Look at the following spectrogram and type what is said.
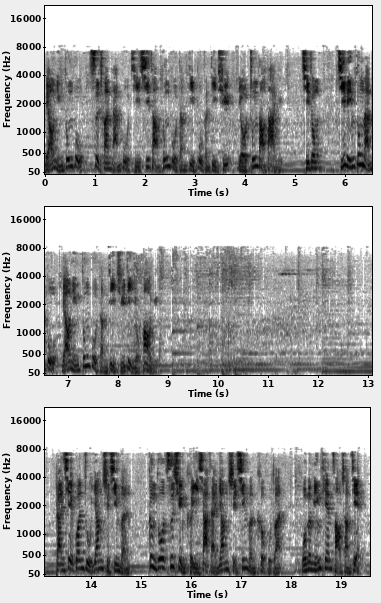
辽宁东部、四川南部及西藏东部等地部分地区有中到大雨，其中吉林东南部、辽宁东部等地局地有暴雨。感谢关注央视新闻，更多资讯可以下载央视新闻客户端。我们明天早上见。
